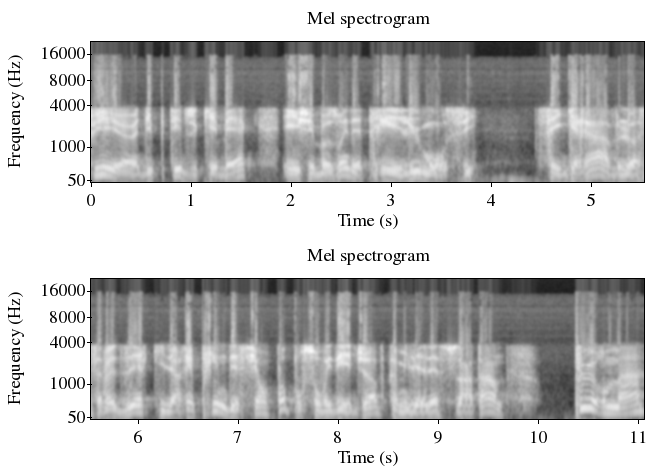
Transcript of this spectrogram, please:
suis un député du Québec et j'ai besoin d'être réélu moi aussi c'est grave, là. Ça veut dire qu'il aurait pris une décision, pas pour sauver des jobs, comme il les laisse sous-entendre, purement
